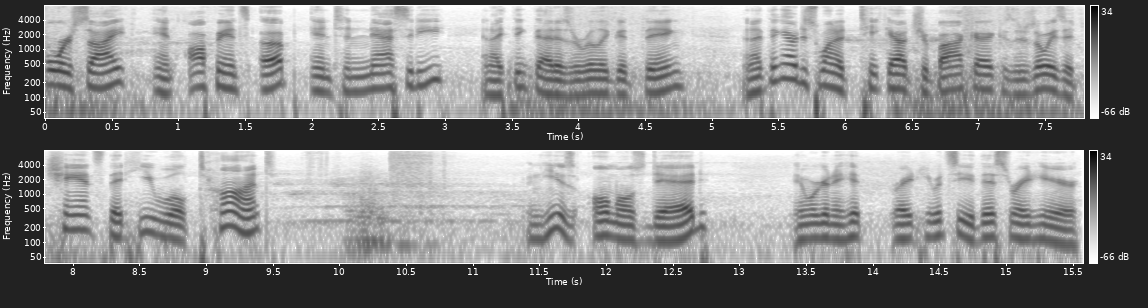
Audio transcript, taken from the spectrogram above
foresight and offense up and tenacity, and I think that is a really good thing. And I think I just want to take out Chewbacca because there's always a chance that he will taunt and he is almost dead. And we're going to hit right here. Let's see this right here.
